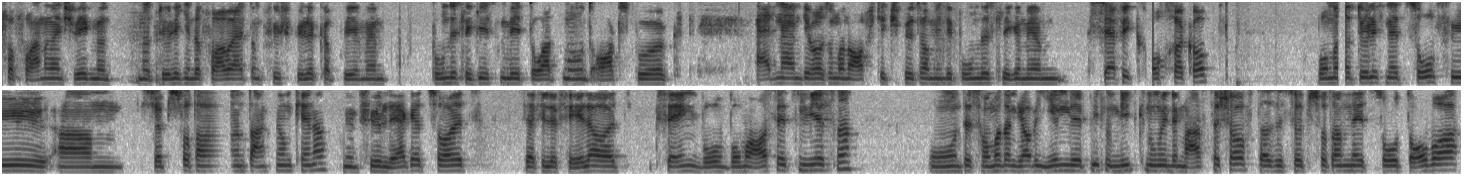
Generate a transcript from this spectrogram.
von vornherein schwierig. Man hat natürlich in der Vorbereitung viele Spiele gehabt, wie mit Bundesligisten wie Dortmund, Augsburg, Heidenheim, die was um einen Aufstieg gespielt haben in die Bundesliga. Wir haben sehr viel Kocher gehabt, wo wir natürlich nicht so viel ähm, Selbstvertrauen danken haben können. Wir haben viel Lehrgeld gezahlt, sehr viele Fehler halt gesehen, wo, wo wir aussetzen müssen. Und das haben wir dann, glaube ich, irgendwie ein bisschen mitgenommen in die Meisterschaft, dass es Selbstvertrauen nicht so da war.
